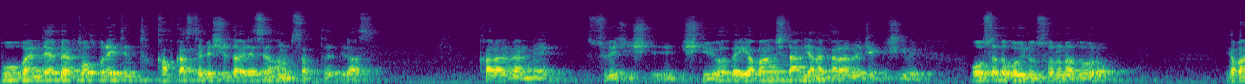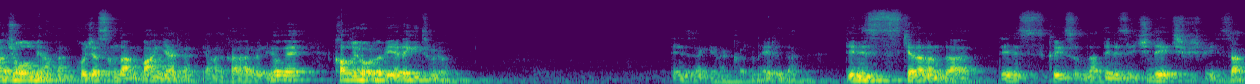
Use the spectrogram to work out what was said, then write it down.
Bu bende Bertolt Brecht'in Kafkas Tebeşir Dairesi'ni anımsattı biraz. Karar verme süreci işli- işliyor ve yabancıdan yana karar verecekmiş gibi olsa da oyunun sonuna doğru yabancı olmayandan, kocasından, Vangel'den yana karar veriyor ve kalıyor orada bir yere gitmiyor. Denizden gelen kadın Elida. Deniz kenarında, deniz kıyısında, denizin içinde yetişmiş bir insan.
